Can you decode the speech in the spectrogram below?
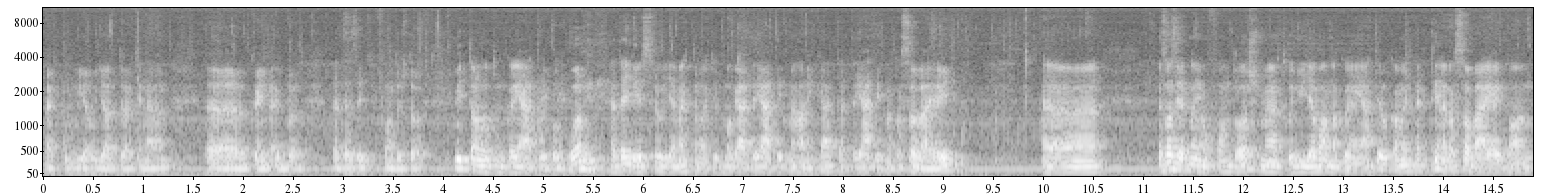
megtanulja ugye a történelem könyvekből. Tehát ez egy fontos dolog. Mit tanultunk a játékokból? Hát egyrésztről ugye megtanuljuk magát a játékmechanikát, tehát a játéknak a szabályait. Ez azért nagyon fontos, mert hogy ugye vannak olyan játékok, amelyeknek tényleg a szabályaiban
